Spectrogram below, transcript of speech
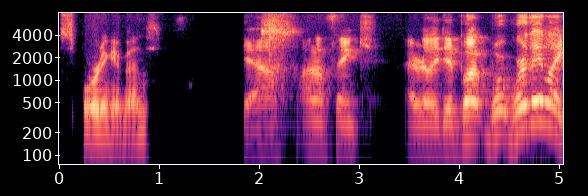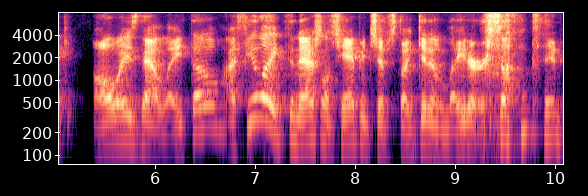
sporting events. Yeah, I don't think I really did. But were, were they like always that late though? I feel like the national championships like getting later or something.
